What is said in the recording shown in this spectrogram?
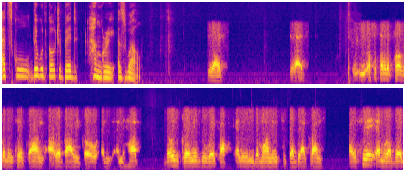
at school, they would go to bed hungry as well. Right. Right. We also started a program in Cape Town uh, whereby we go and, and help those grannies who wake up early in the morning to get their grants. By 3 a.m., we're there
